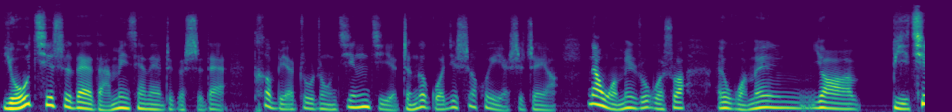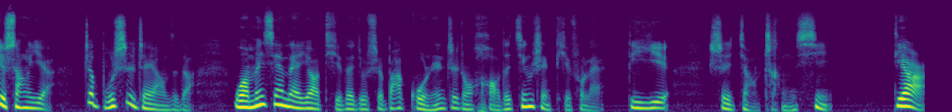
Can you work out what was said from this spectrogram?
尤其是在咱们现在这个时代，特别注重经济，整个国际社会也是这样。那我们如果说，哎，我们要鄙弃商业，这不是这样子的。我们现在要提的就是把古人这种好的精神提出来。第一是讲诚信，第二。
